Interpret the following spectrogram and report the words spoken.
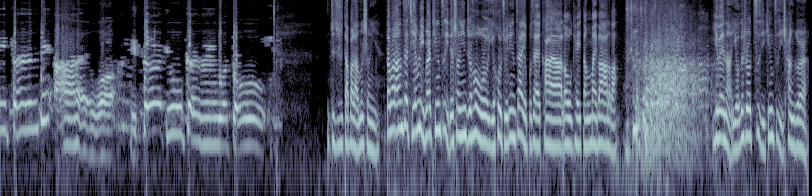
你真的爱我，你这就跟我走。这就是大八郎的声音。大八郎在节目里边听自己的声音之后，以后决定再也不在卡拉 OK 当麦霸了吧？因为呢，有的时候自己听自己唱歌啊，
